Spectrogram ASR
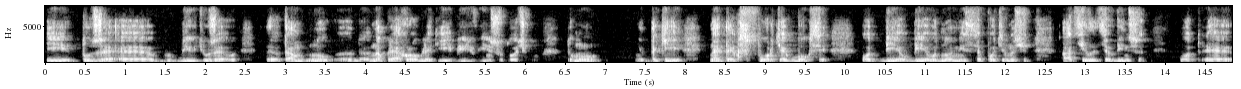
і тут же е, б'ють уже там ну е, напряг роблять і б'ють в іншу точку. Тому такі, знаєте, як в спорті, як в боксі. От б'є, б'є в одне місце, потім, значить, а цілиться в інше. От, е,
